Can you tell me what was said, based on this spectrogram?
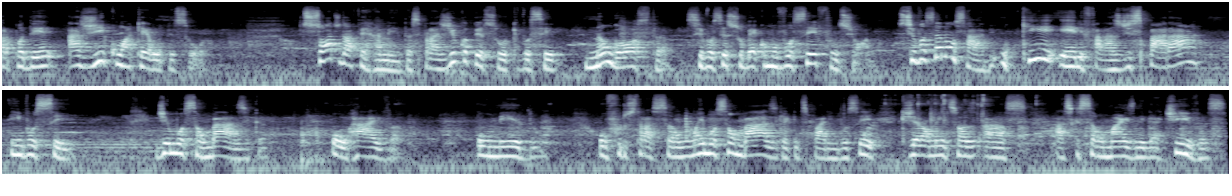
para poder agir com aquela pessoa só te dá ferramentas para agir com a pessoa que você não gosta se você souber como você funciona. Se você não sabe o que ele faz disparar em você de emoção básica, ou raiva, ou medo, ou frustração, uma emoção básica que dispara em você, que geralmente são as, as, as que são mais negativas,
